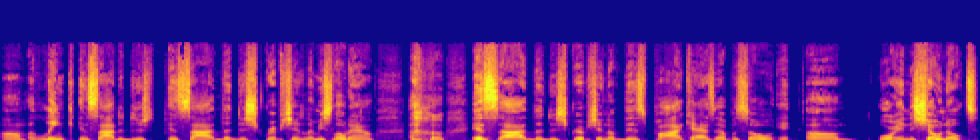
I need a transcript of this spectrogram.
um, a link inside the inside the description. Let me slow down. inside the description of this podcast episode, um, or in the show notes,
